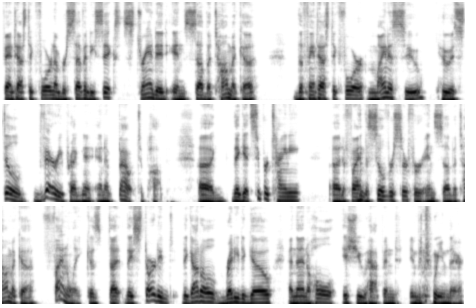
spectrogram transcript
Fantastic Four number 76, stranded in Subatomica, the Fantastic Four minus Sue, who is still very pregnant and about to pop. Uh, they get super tiny uh, to find the Silver Surfer in Subatomica finally, because they started, they got all ready to go, and then a whole issue happened in between there.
